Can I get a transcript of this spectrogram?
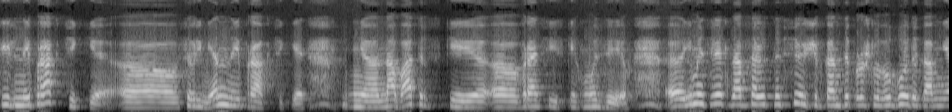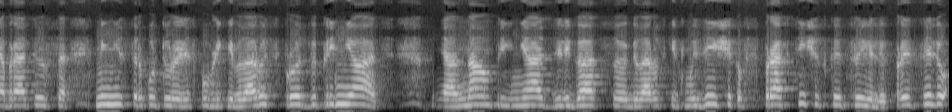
сильные практики, э, современные практики, э, новаторские в российских музеях. Им известно абсолютно все. Еще в конце прошлого года ко мне обратился министр культуры Республики Беларусь с просьбой принять нам принять делегацию белорусских музейщиков с практической целью, с целью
